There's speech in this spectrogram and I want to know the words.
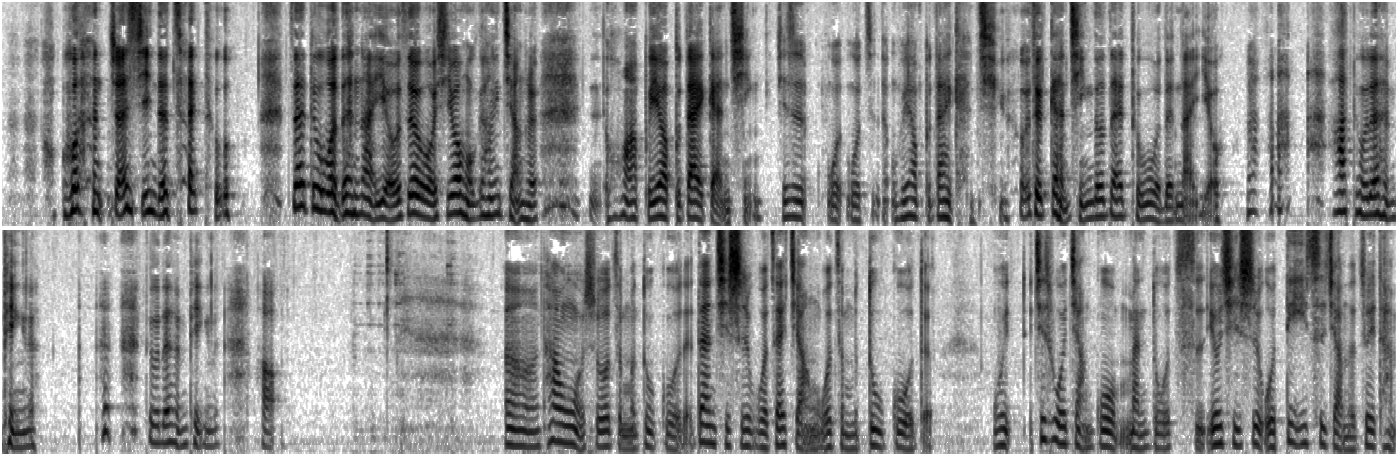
我很专心的在涂，在涂我的奶油，所以我希望我刚刚讲的话不要不带感情。其实我我我不要不带感情，我的感情都在涂我的奶油，啊，涂的很平了，涂的很平了。好，嗯、他问我说怎么度过的，但其实我在讲我怎么度过的。我其实我讲过蛮多次，尤其是我第一次讲的最坦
